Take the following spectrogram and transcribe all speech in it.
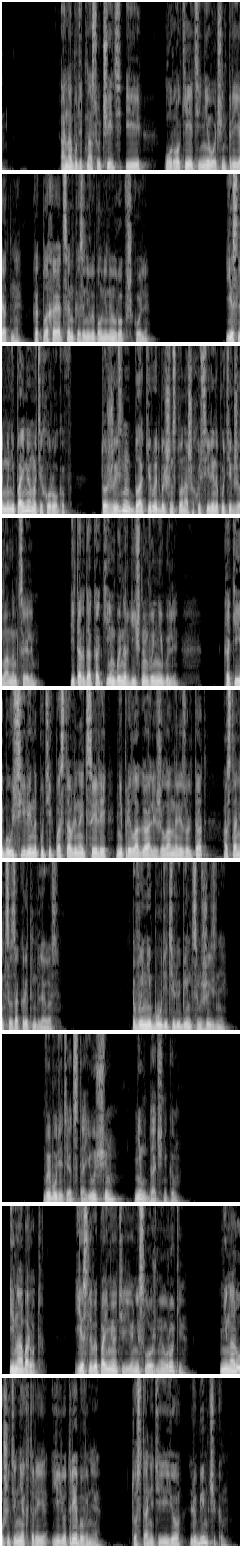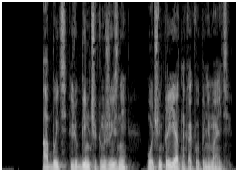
Она будет нас учить, и уроки эти не очень приятны как плохая оценка за невыполненный урок в школе. Если мы не поймем этих уроков, то жизнь блокирует большинство наших усилий на пути к желанным целям. И тогда, каким бы энергичным вы ни были, какие бы усилия на пути к поставленной цели не прилагали, желанный результат останется закрытым для вас. Вы не будете любимцем жизни. Вы будете отстающим, неудачником. И наоборот. Если вы поймете ее несложные уроки, не нарушите некоторые ее требования, то станете ее любимчиком. А быть любимчиком жизни очень приятно, как вы понимаете.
